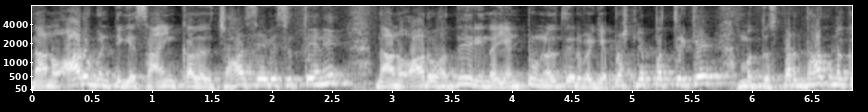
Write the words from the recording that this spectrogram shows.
ನಾನು ಆರು ಗಂಟೆಗೆ ಸಾಯಂಕಾಲದ ಚಹಾ ಸೇವಿಸುತ್ತೇನೆ. ನಾನು ಆರು ಹದಿನೈದರಿಂದ ಎಂಟು ನಲವತ್ತೈದರವರೆಗೆ ಪ್ರಶ್ನೆ ಪತ್ರಿಕೆ ಮತ್ತು ಸ್ಪರ್ಧಾತ್ಮಕ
